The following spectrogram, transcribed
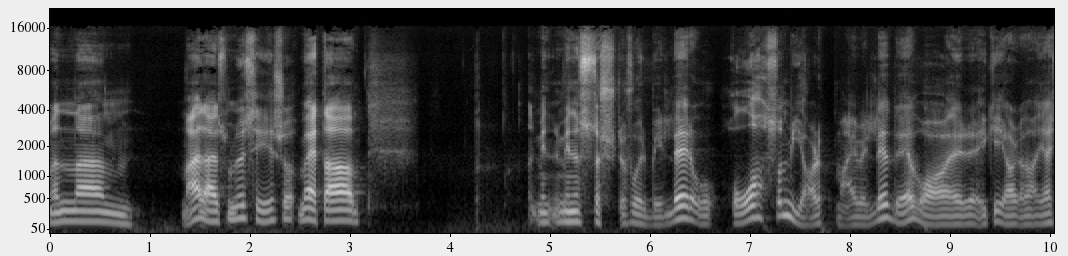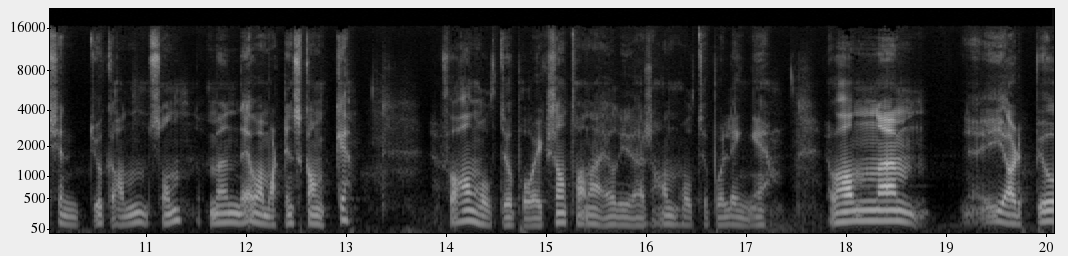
Men eh, Nei, det er som du sier, så Men et av mine, største forbilder, og, og som hjalp meg veldig, det var ikke Jeg kjente jo ikke han sånn, men det var Martin Skanke. For han holdt jo på, ikke sant. Han er jo de der, han holdt jo på lenge. Og han øh, hjalp jo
